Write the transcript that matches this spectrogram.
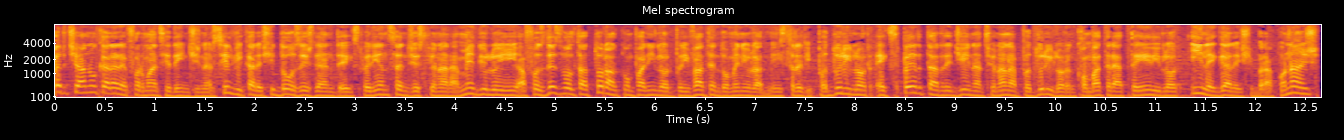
Berceanu, care are formație de inginer silvic, are și 20 de ani de experiență în gestionarea mediului, a fost dezvoltator al companiilor private în domeniul administrării pădurilor, expert al Regiei Naționale a Pădurilor în combaterea tăierilor ilegale și braconaj,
